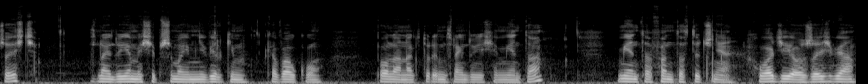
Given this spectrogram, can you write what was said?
Cześć. Znajdujemy się przy moim niewielkim kawałku pola, na którym znajduje się mięta. Mięta fantastycznie chłodzi, orzeźwia.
